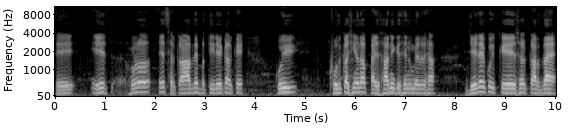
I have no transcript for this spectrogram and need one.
ਤੇ ਇਹ ਹੁਣ ਇਹ ਸਰਕਾਰ ਦੇ ਬਤੀਰੇ ਕਰਕੇ ਕੋਈ ਖੁਦਕਸ਼ੀਆਂ ਦਾ ਪੈਸਾ ਨਹੀਂ ਕਿਸੇ ਨੂੰ ਮਿਲ ਰਿਹਾ। ਜਿਹੜੇ ਕੋਈ ਕੇਸ ਕਰਦਾ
